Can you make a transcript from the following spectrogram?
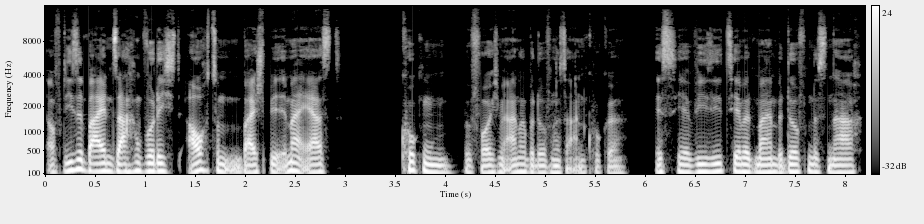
Auf diese beiden Sachen würde ich auch zum Beispiel immer erst gucken, bevor ich mir andere Bedürfnisse angucke. Ist hier, wie sieht es hier mit meinem Bedürfnis nach,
